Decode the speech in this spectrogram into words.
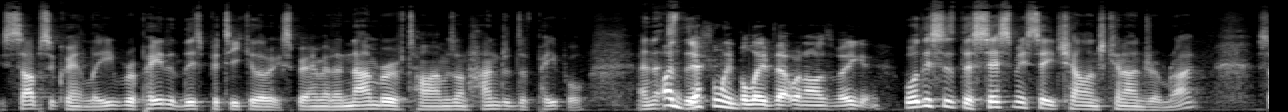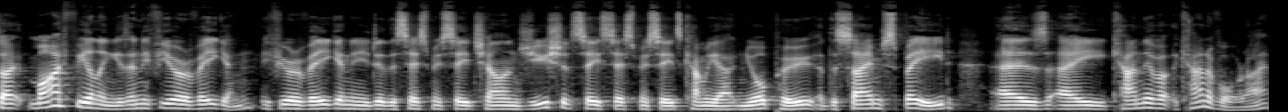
subsequently repeated this particular experiment a number of times on hundreds of people. And that's I the, definitely believed that when I was vegan. well, this is the sesame seed challenge conundrum, right? So my feeling is, and if you're a vegan, if you're a vegan and you do the sesame seed challenge, you should see sesame seeds coming out in your poo at the same speed as a carnivore, carnivore right?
